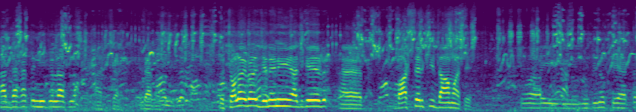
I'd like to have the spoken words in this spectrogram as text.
হাট দেখাতে নিয়ে চলে আসলো। আচ্ছা দেখো। তো চলো এবারে জেনে নিই আজকের বার্সের কি দাম আছে। লুটিনো পেয়ারটা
